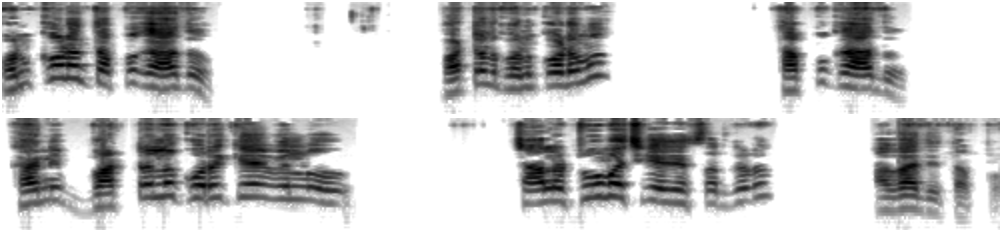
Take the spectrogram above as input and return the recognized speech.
కొనుక్కోవడం తప్పు కాదు. బట్టలు కొనుక్కోవడము తప్పు కాదు. కానీ బట్టల కొరకే వీళ్ళు చాలా టూ మచ్గా చేస్తారు చూడు. అగాది తప్పు.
